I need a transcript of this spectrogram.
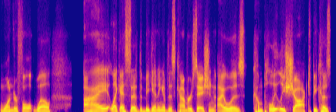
Wonderful. Well, I, like I said at the beginning of this conversation, I was completely shocked because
